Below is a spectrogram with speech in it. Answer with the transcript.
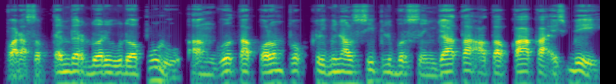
Pada September 2020, anggota kelompok kriminal sipil bersenjata atau KKSB,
